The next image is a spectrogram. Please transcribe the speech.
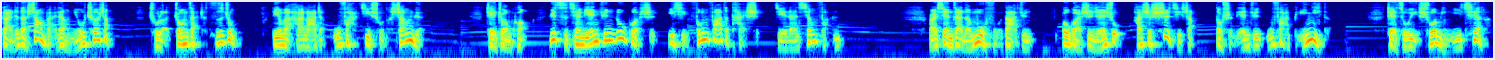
赶着的上百辆牛车上，除了装载着辎重，另外还拉着无法计数的伤员。这状况与此前联军路过时意气风发的态势截然相反。而现在的幕府大军，不管是人数还是士气上，都是联军无法比拟的。这足以说明一切了。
